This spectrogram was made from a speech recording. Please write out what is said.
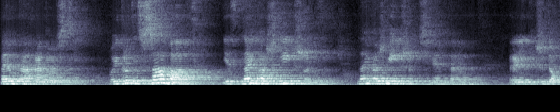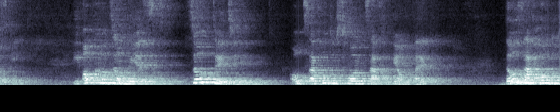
pełna radości. Moi drodzy, szabat jest najważniejszym, najważniejszym świętem religii żydowskiej. I obchodzony jest co tydzień od zachodu słońca w piątek do zachodu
